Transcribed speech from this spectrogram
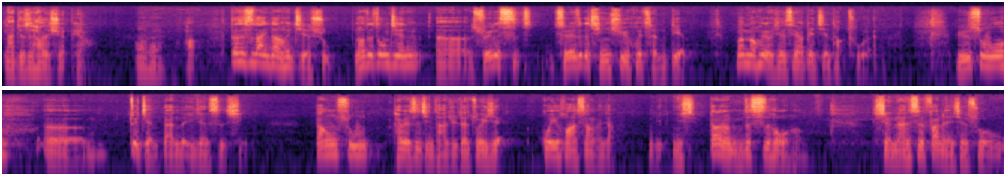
那就是他的选票。OK，好。但是四大运当然会结束，然后这中间，呃，随着时随着这个情绪会沉淀，慢慢会有些事要被检讨出来。比如说，呃，最简单的一件事情，当初台北市警察局在做一些规划上来讲，你你当然你们这事后哈，显然是犯了一些错误，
